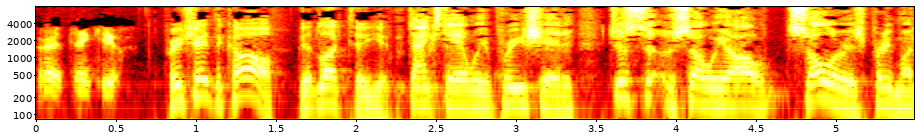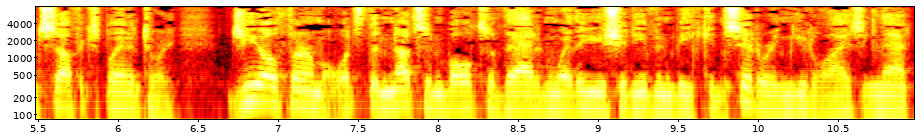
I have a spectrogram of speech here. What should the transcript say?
All right, thank you. Appreciate the call. Good luck to you. Thanks, Dan. We appreciate it. Just so, so we all, solar is pretty much self-explanatory. Geothermal, what's the nuts and bolts of that and whether you should even be considering utilizing that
